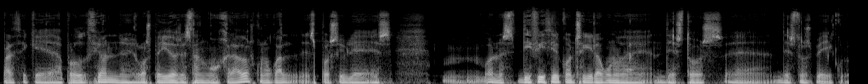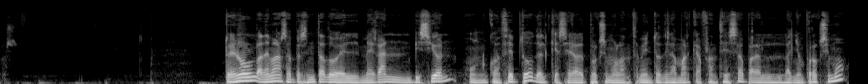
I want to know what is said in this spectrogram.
parece que la producción, eh, los pedidos están congelados, con lo cual es posible, bueno, es difícil conseguir alguno de, estos, eh, de estos vehículos. Renault además ha presentado el Megane Vision, un concepto del que será el próximo lanzamiento de la marca francesa para el año próximo.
